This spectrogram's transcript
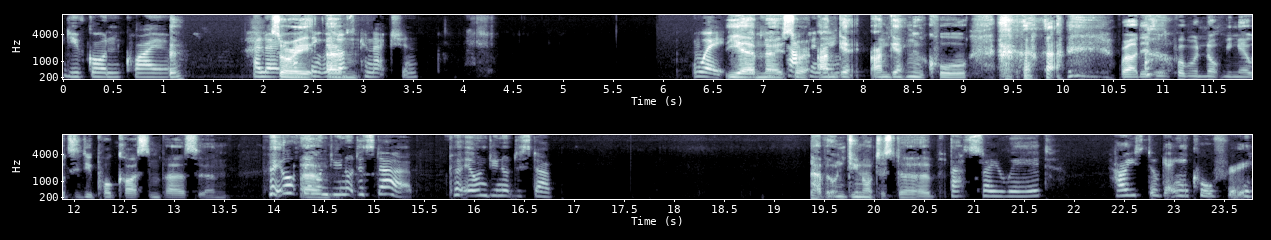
You've gone quiet. Hello? Hello. Sorry, I think we um, lost connection. Wait. Yeah, no, keeps sorry. I'm getting I'm getting a call. Bro, this is probably not being able to do podcasts in person. Put your thing on um, Do Not Disturb. Put it on Do Not Disturb. Have it on Do Not Disturb. That's so weird. How are you still getting a call through?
